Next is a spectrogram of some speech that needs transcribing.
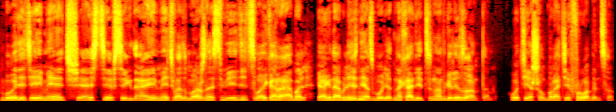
будете иметь счастье всегда иметь возможность видеть свой корабль, когда близнец будет находиться над горизонтом», — утешил братьев Робинсон.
